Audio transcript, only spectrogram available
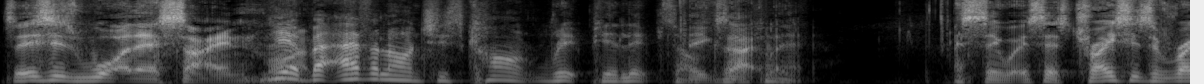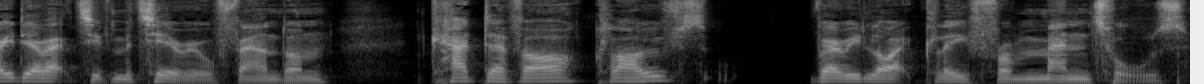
So this is what they're saying. Yeah, but avalanches can't rip your lips off. Exactly. Can it? Let's see what it says. Traces of radioactive material found on cadaver clothes, very likely from mantles.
